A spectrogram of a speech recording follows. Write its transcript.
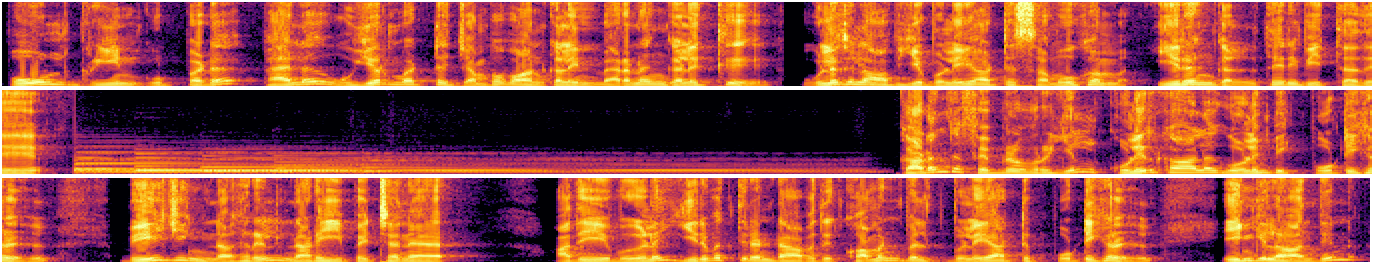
போல் கிரீன் உட்பட பல உயர்மட்ட ஜம்பவான்களின் மரணங்களுக்கு உலகளாவிய விளையாட்டு சமூகம் இரங்கல் தெரிவித்தது. கடந்த பிப்ரவரியில் குளிர்கால ஒலிம்பிக் போட்டிகள் பெய்ஜிங் நகரில் நடைபெற்றன. அதேவேளை இருபத்தி இரண்டாவது காமன்வெல்த் விளையாட்டுப் போட்டிகள் இங்கிலாந்தின்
